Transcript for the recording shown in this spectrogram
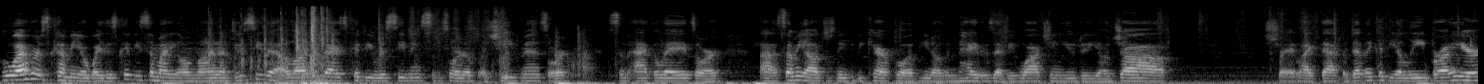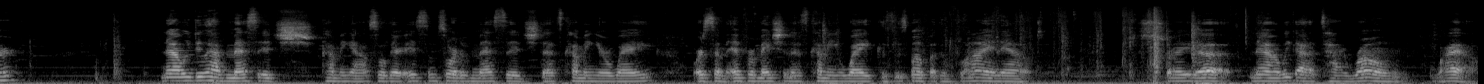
whoever's coming your way, this could be somebody online. I do see that a lot of you guys could be receiving some sort of achievements or some accolades or uh, some of y'all just need to be careful of, you know, them haters that be watching you do your job straight like that. But definitely could be a Libra here. Now we do have message coming out. So there is some sort of message that's coming your way or some information that's coming your way because this motherfucker flying out. Straight up. Now we got Tyrone. Wow.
